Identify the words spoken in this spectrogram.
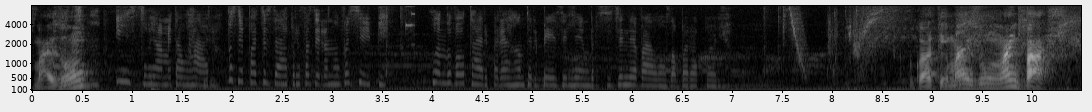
Mais um. Isso é um metal raro. Você pode usar para fazer a nova chip. Quando voltar para Hunter Base, lembre-se de levá-la ao laboratório. Agora tem mais um lá embaixo.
